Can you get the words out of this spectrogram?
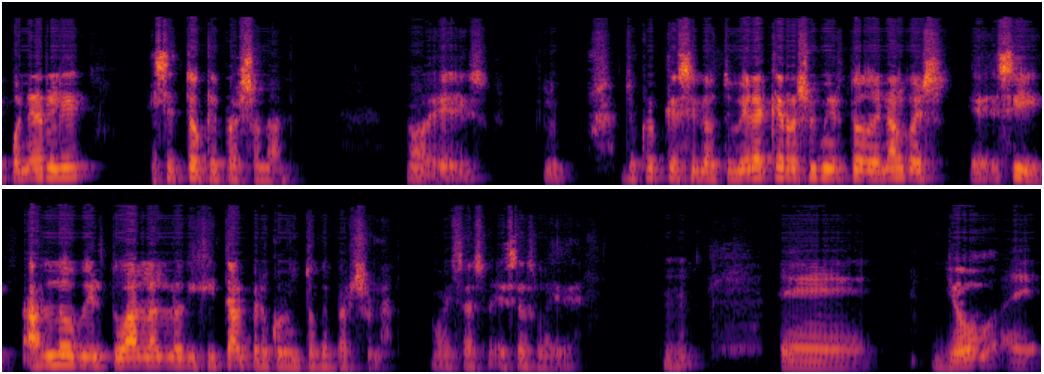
ponerle ese toque personal. ¿no? Es, yo creo que si lo tuviera que resumir todo en algo es, eh, sí, hazlo virtual, hazlo digital, pero con un toque personal. Esa, es, la idea. Eh, yo, eh,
